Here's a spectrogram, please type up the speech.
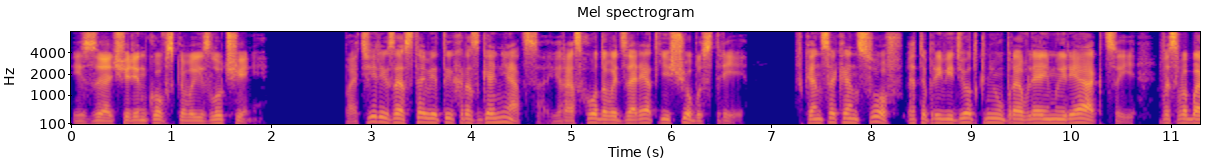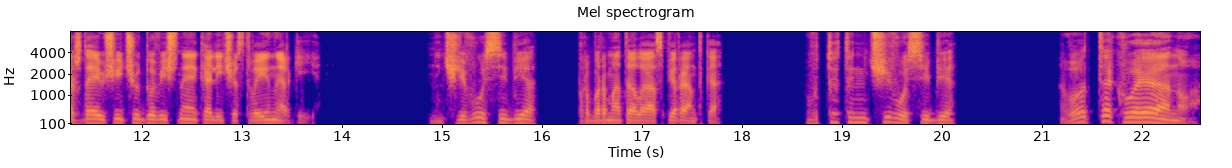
из-за черенковского излучения. Потери заставят их разгоняться и расходовать заряд еще быстрее. В конце концов, это приведет к неуправляемой реакции, высвобождающей чудовищное количество энергии. «Ничего себе!» — пробормотала аспирантка. «Вот это ничего себе!» «Вот такое оно!»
